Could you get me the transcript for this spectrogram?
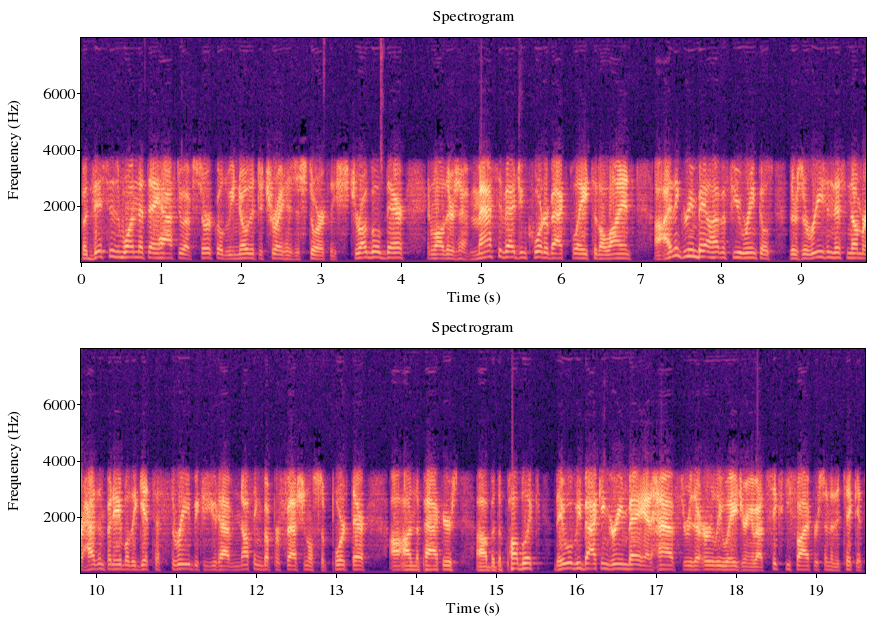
But this is one that they have to have circled. We know that Detroit has historically struggled there. And while there's a massive edge in quarterback play to the Lions, uh, I think Green Bay will have a few wrinkles. There's a reason this number hasn't been able to get to three because you'd have nothing but professional support there uh, on the Packers. Uh, but the public, they will be back in Green Bay and have through the early wagering about 65% of the tickets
